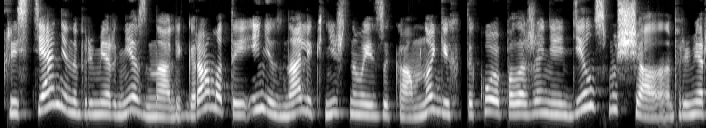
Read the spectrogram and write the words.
Крестьяне, например, не знали грамоты и не знали книжного языка. Многих такое положение дел смущало. Например,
